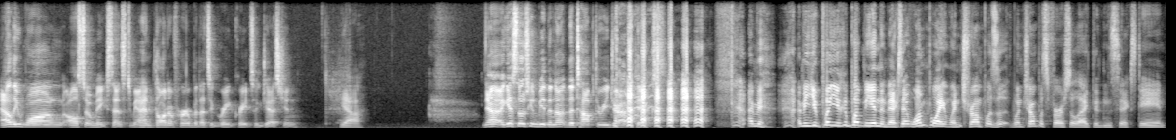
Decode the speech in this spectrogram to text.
Ali Wong also makes sense to me. I hadn't thought of her, but that's a great, great suggestion. Yeah. Yeah, I guess those can be the the top three draft picks. I mean, I mean, you put you could put me in the mix. At one point, when Trump was when Trump was first elected in sixteen,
